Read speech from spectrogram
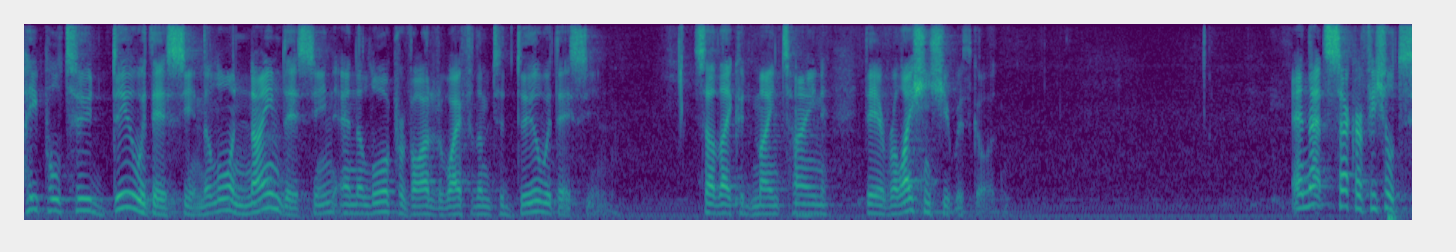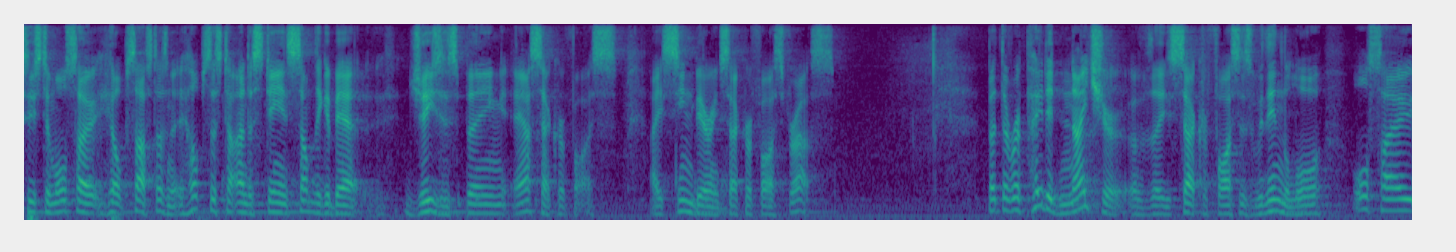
people to deal with their sin. The law named their sin, and the law provided a way for them to deal with their sin so they could maintain their relationship with God. And that sacrificial system also helps us, doesn't it? It helps us to understand something about Jesus being our sacrifice a sin bearing sacrifice for us. But the repeated nature of these sacrifices within the law also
